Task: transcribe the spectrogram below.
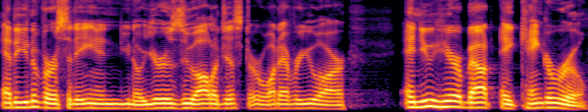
at a university, and you know you're a zoologist or whatever you are, and you hear about a kangaroo.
